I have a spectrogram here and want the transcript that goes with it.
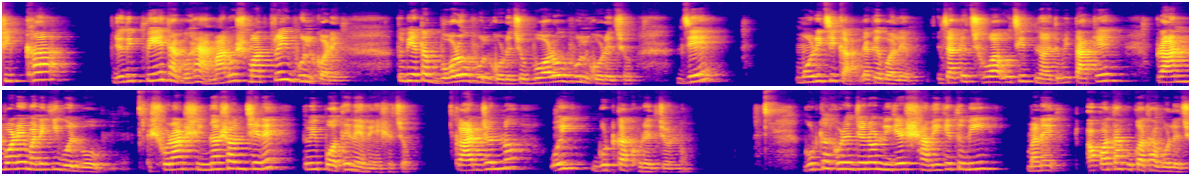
শিক্ষা যদি পেয়ে থাকো হ্যাঁ মানুষ মাত্রই ভুল করে। তুমি একটা বড় ভুল করেছ, বড় ভুল করেছ। যে মরিচিকা যাকে বলে, যাকে ছোঁয়া উচিত নয়, তুমি তাকে প্রাণপণে মানে কি বলব, সোনার সিংহাসন ছেড়ে তুমি পথে নেমে এসেছ। কার জন্য? ওই গুটকা খোরের জন্য। গুটকা খোরের জন্য নিজের স্বামীকে তুমি মানে অকথা কুকথা বলেছ,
